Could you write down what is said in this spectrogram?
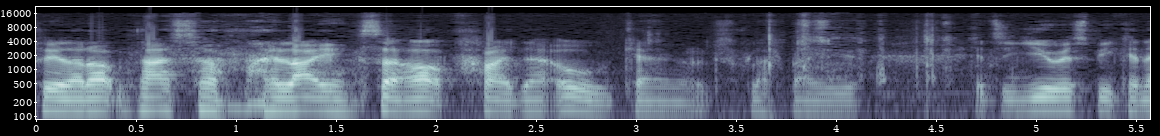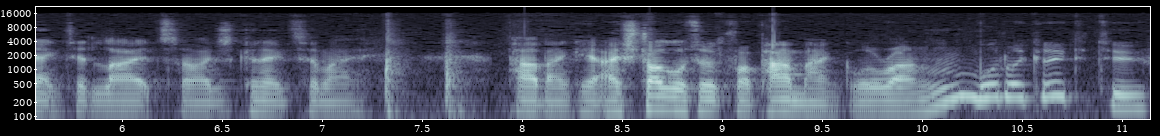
Clear that up. That's uh, my lighting set up right there. Oh, I'm gonna just flashbang you. It's a USB connected light, so I just connect to my power bank here. I struggle to look for a power bank all around. Hmm, what do I connect it to?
